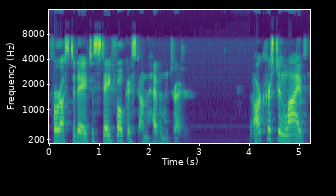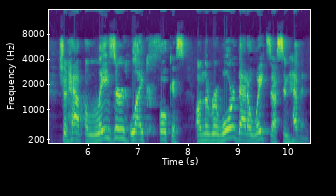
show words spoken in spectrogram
for us today to stay focused on the heavenly treasure. Our Christian lives should have a laser like focus on the reward that awaits us in heaven.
